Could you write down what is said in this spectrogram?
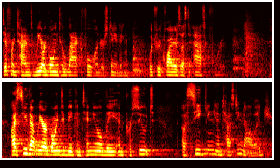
different times we are going to lack full understanding, which requires us to ask for it. I see that we are going to be continually in pursuit of seeking and testing knowledge.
